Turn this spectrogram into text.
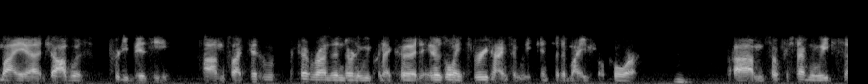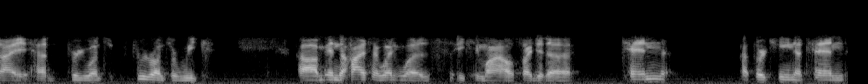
my uh, job was pretty busy. Um, so I fit, fit runs in during the week when I could, and it was only three times a week instead of my usual four. Mm. Um, so for seven weeks, I had three runs, three runs a week, um, and the highest I went was 18 miles. So I did a 10, a 13, a 10,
